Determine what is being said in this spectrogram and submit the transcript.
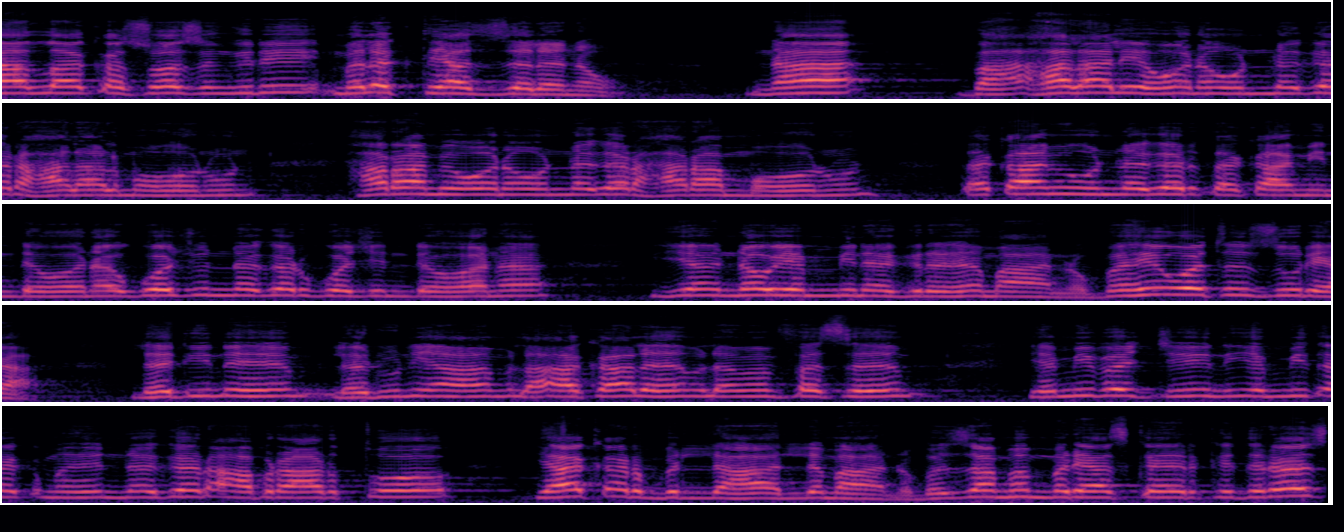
የአላህ ቀሶስ እንግዲህ መልእክት ያዘለ ነው። እና ሀላል የሆነውን ነገር ሀላል መሆኑን ሀራም የሆነውን ነገር ሀራም መሆኑን ጠቃሚውን ነገር ጠቃሚ እንደሆነ ጎጁን ነገር ጎጅ እንደሆነ ነው የሚነግርህ ማለት ነው። በህይወትህ ዙሪያ ለዲንህም ለዱንያህም ለአካልህም ለመንፈስህም የሚበጅህን የሚጠቅምህን ነገር አብራርቶ ያቀርብልሃል ማለት ነው። በዛ መመሪያ እስከሄድክ ድረስ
